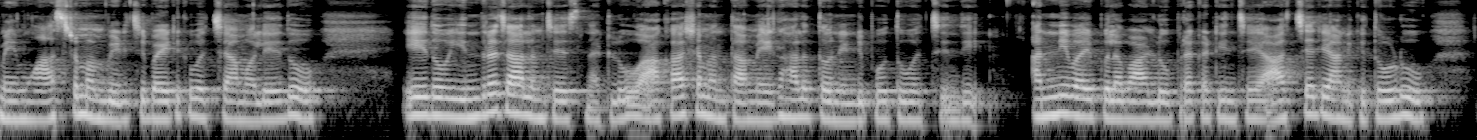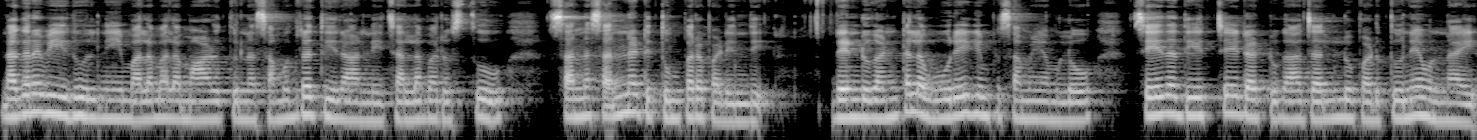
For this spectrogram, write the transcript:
మేము ఆశ్రమం విడిచి బయటకు వచ్చామో లేదో ఏదో ఇంద్రజాలం చేసినట్లు ఆకాశమంతా మేఘాలతో నిండిపోతూ వచ్చింది. అన్ని వైపుల వాళ్ళు ప్రకటించే ఆశ్చర్యానికి తోడు నగర వీధుల్ని మలమల మాడుతున్న సముద్ర తీరాన్ని చల్లబరుస్తూ సన్న సన్నటి తుంపరపడింది రెండు గంటల ఊరేగింపు సమయంలో సేద తీర్చేటట్టుగా జల్లులు పడుతూనే ఉన్నాయి.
